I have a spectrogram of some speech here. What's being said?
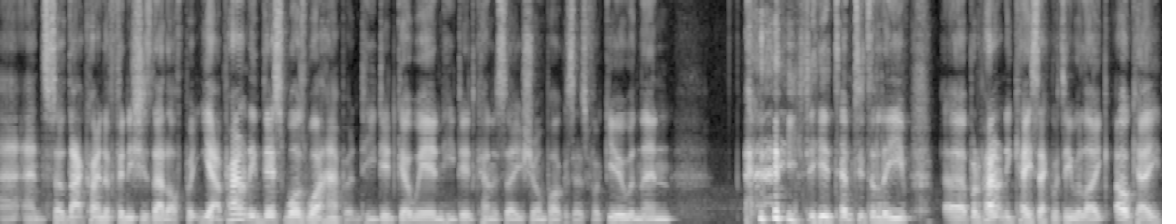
and so that kind of finishes that off. But yeah, apparently this was what happened. He did go in. He did kind of say, "Sean Parker says fuck you," and then he, he attempted to leave. Uh, but apparently, Case Equity were like, "Okay,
